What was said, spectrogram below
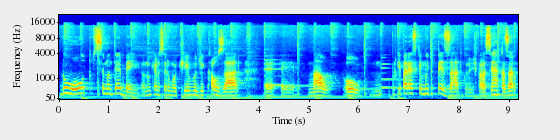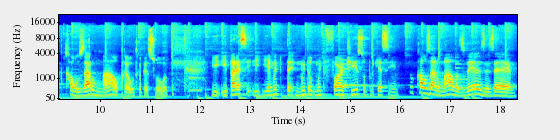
do outro se manter bem. Eu não quero ser o motivo de causar é, é, mal ou porque parece que é muito pesado quando a gente fala assim, ah, causar, causar o mal para outra pessoa. E, e parece e, e, é muito muito muito forte isso porque assim, o causar o mal às vezes é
